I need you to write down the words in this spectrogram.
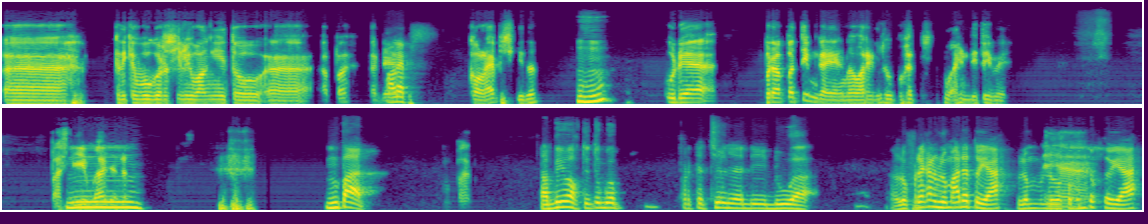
eh ketika Bogor Siliwangi itu eh, apa ada Collapse. collapse gitu, Mhm. udah berapa tim gak yang nawarin lu buat main di timnya? Pasti banyak kan? Empat. Empat. Tapi waktu itu gue perkecil jadi dua. Louvre kan belum ada tuh ya, belum belum Iya. kebentuk tuh ya.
